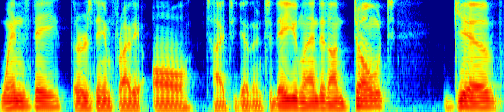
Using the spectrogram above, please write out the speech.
Wednesday, Thursday, and Friday all tie together. And today you landed on don't give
